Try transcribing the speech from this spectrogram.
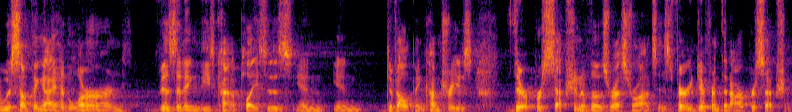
was something I had learned visiting these kind of places in, in developing countries, their perception of those restaurants is very different than our perception.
